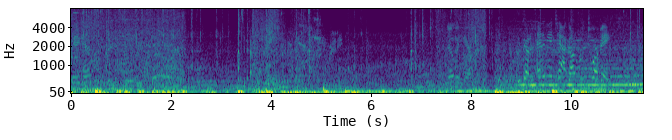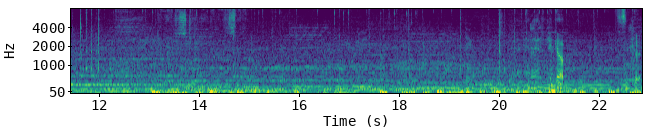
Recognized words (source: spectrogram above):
Say? Nova here. We've got an enemy attack en route Pick up. This isn't good.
